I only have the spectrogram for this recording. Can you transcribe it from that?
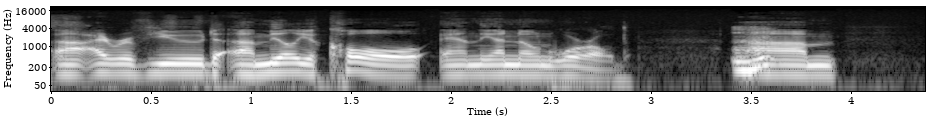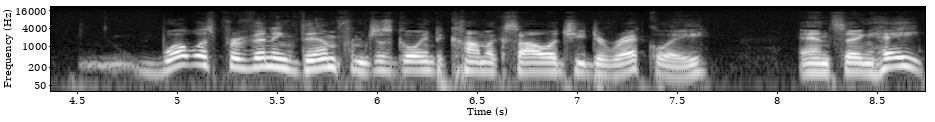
uh, I reviewed Amelia Cole and the Unknown World. Um, what was preventing them from just going to Comixology directly and saying, "Hey,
